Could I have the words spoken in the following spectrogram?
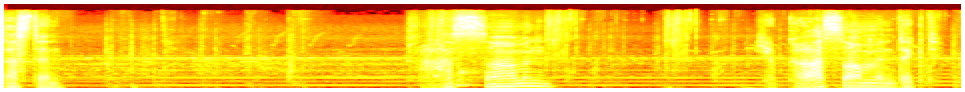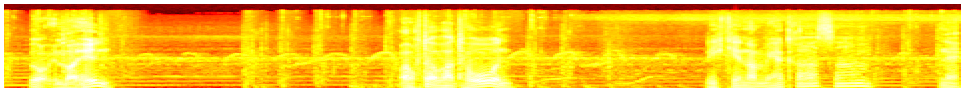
Das denn? Grassamen? Ich habe Grassamen entdeckt. Ja, immerhin. Auch da war Ton. Liegt hier noch mehr Grassamen? Ne.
